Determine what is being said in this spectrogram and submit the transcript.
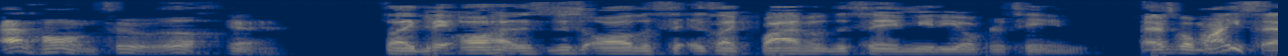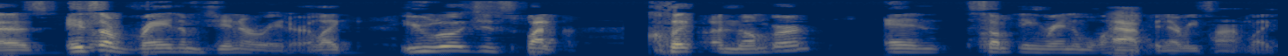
at home too. Ugh. Yeah. It's like they all have, it's just all the, sa- it's like five of the same mediocre team. As what Monty says, it's a random generator. Like you really just like click a number and something random will happen every time. Like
